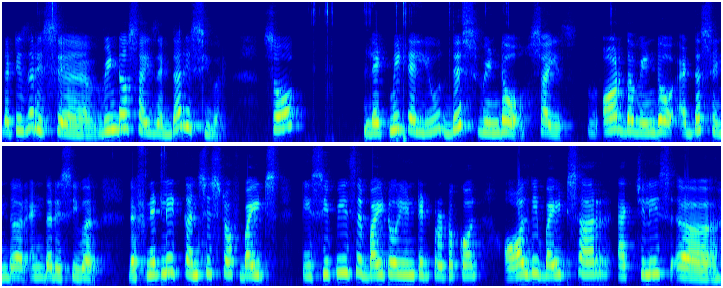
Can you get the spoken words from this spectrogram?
that is the uh, window size at the receiver. So let me tell you this window size or the window at the sender and the receiver definitely it consists of bytes. Tcp is a byte oriented protocol. All the bytes are actually uh,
